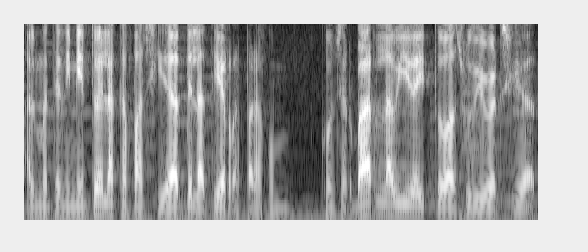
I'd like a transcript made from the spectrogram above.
al mantenimiento de la capacidad de la Tierra para conservar la vida y toda su diversidad.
